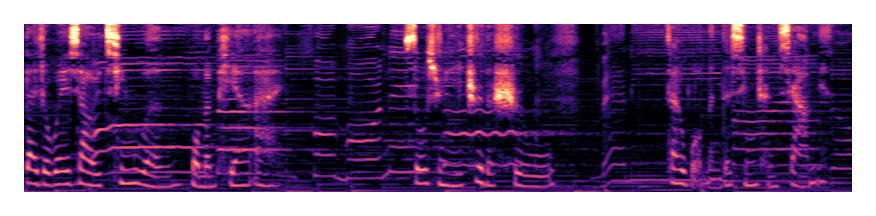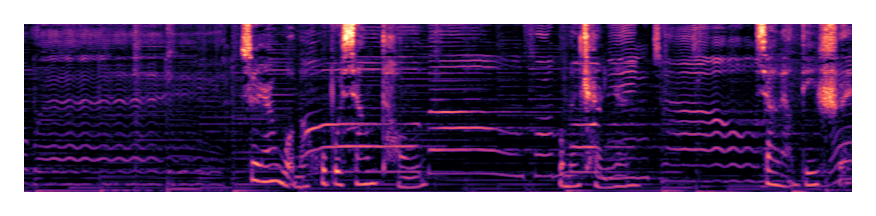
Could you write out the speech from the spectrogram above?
带着微笑与亲吻，我们偏爱搜寻一致的事物，在我们的星辰下面。虽然我们互不相同，我们承认像两滴水。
